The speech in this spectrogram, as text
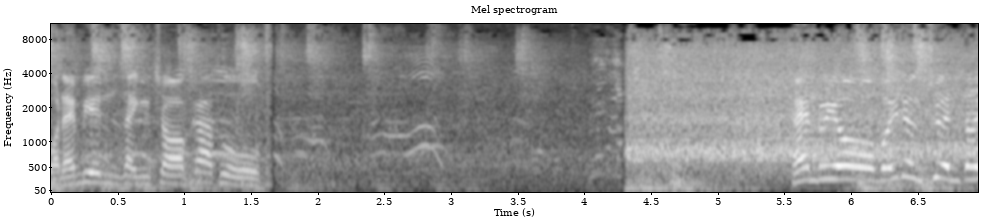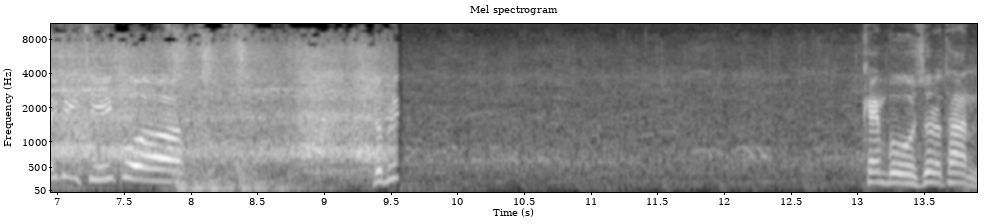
Quả đá biên dành cho các thủ Henrio với đường truyền tới vị trí của W. Campbell, Jonathan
